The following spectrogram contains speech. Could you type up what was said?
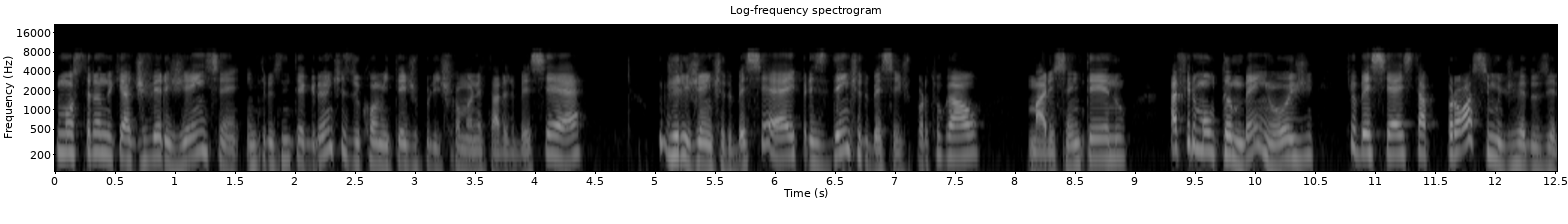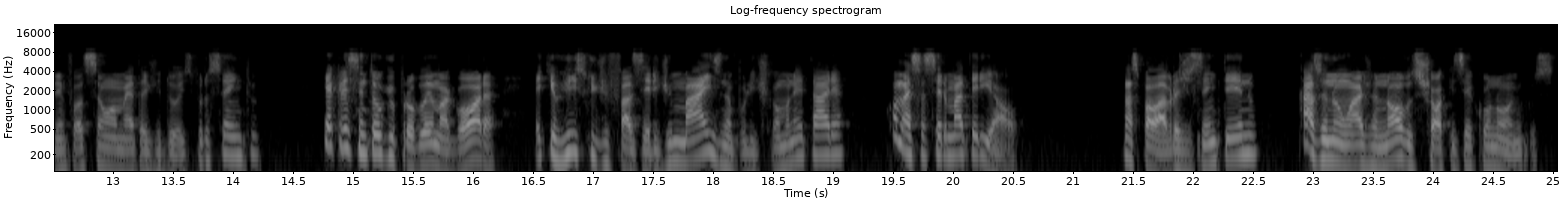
mostrando que a divergência entre os integrantes do Comitê de Política Monetária do BCE, o dirigente do BCE e presidente do BCE de Portugal, Mário Centeno, afirmou também hoje que o BCE está próximo de reduzir a inflação à meta de 2% e acrescentou que o problema agora é que o risco de fazer demais na política monetária começa a ser material. Nas palavras de Centeno, caso não haja novos choques econômicos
